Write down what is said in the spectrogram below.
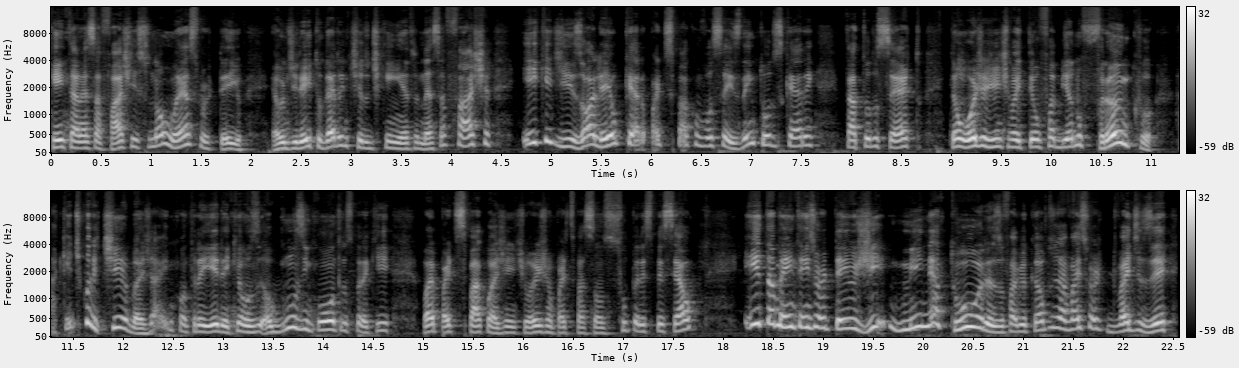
quem está nessa faixa, isso não é sorteio, é um direito garantido de quem entra nessa faixa e que diz: Olha, eu quero participar com vocês. Nem todos querem, tá tudo certo. Então hoje a gente vai ter o Fabiano Franco, aqui de Curitiba. Já encontrei ele aqui, alguns encontros por aqui. Vai participar com a gente hoje, uma participação super especial. E também tem sorteios de miniaturas. O Fábio Campos já vai, vai dizer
